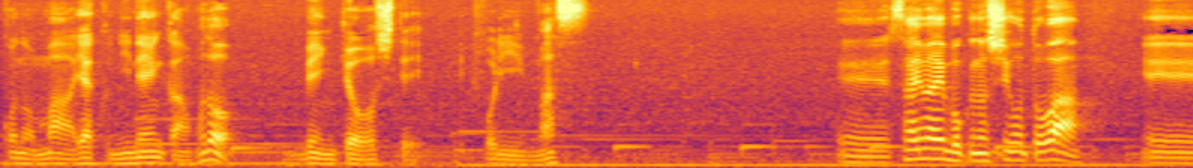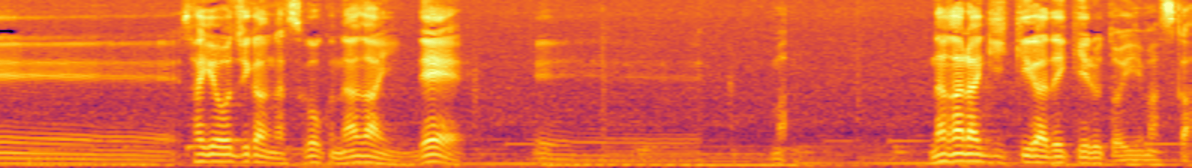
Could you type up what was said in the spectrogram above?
ー、このまあ約2年間ほど勉強しております、えー、幸い僕の仕事は、えー、作業時間がすごく長いんで、えー、まあながら聞きができると言いますか、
